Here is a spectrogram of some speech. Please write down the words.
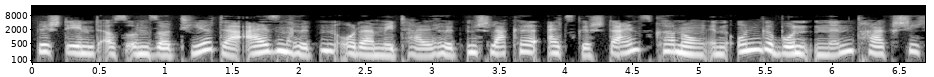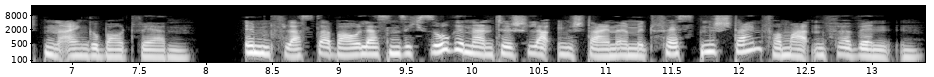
bestehend aus unsortierter Eisenhütten- oder Metallhüttenschlacke, als Gesteinskörnung in ungebundenen Tragschichten eingebaut werden. Im Pflasterbau lassen sich sogenannte Schlackensteine mit festen Steinformaten verwenden.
